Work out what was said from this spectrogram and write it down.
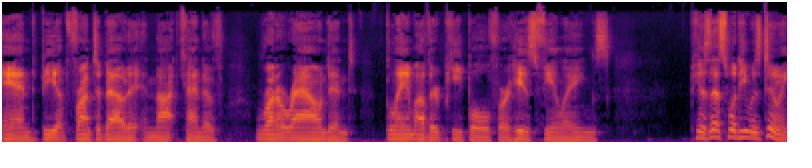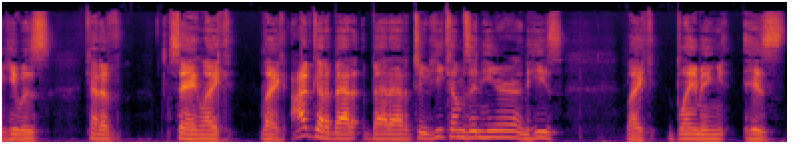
and be upfront about it and not kind of run around and blame other people for his feelings. Because that's what he was doing. He was kind of saying like like I've got a bad bad attitude. He comes in here and he's like blaming his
